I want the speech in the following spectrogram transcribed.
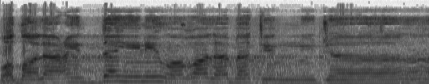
وضلع الدين وغلبة الرجال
